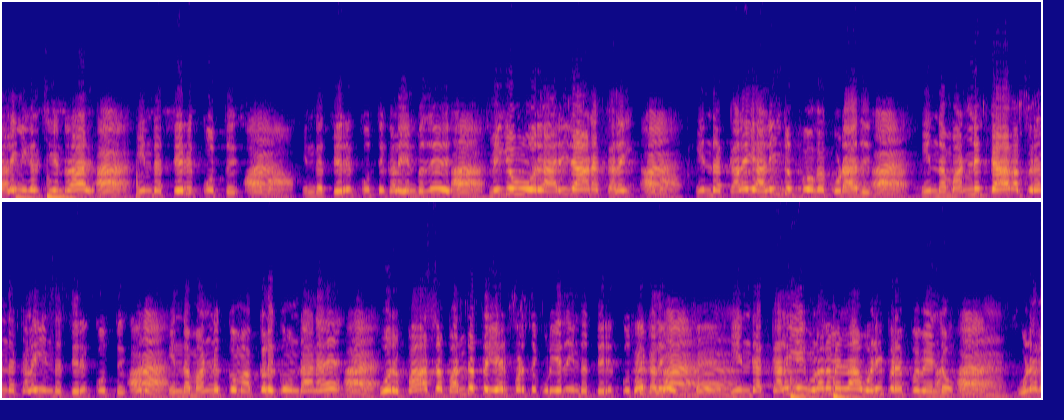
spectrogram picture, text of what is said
கலை நிகழ்ச்சி என்றால் இந்த தெருக்கூத்து. இந்த தெருக்கூத்து கலை என்பது மிகவும் ஒரு அரிதான கலை. இந்த கலை அழிந்து போக கூடாது இந்த மண்ணுக்காக பிறந்த கலை இந்த தெருக்கூத்து. இந்த மண்ணுக்கும் மக்களுக்கும் உண்டான ஒரு பாச பந்தத்தை ஏற்படுத்தக்கூடியது இந்த தெருக்கூத்து கலை. இந்த கலையை உலகமெல்லாம் ஒளிபரப்ப வேண்டும். உலக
